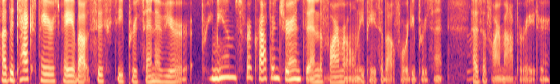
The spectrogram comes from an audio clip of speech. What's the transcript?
uh, the taxpayers pay about 60% of your premiums for crop insurance, and the farmer only pays about 40% as a farm operator.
